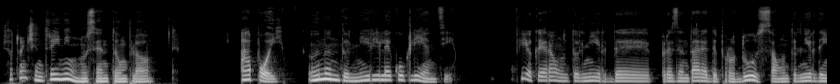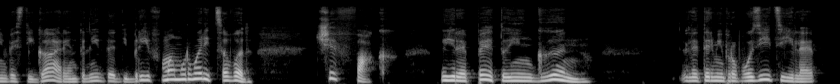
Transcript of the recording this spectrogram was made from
Și atunci în training nu se întâmplă. Apoi, în întâlnirile cu clienții. Fie că erau întâlniri de prezentare de produs sau întâlniri de investigare, întâlniri de debrief, m-am urmărit să văd ce fac. Îi repet, îi îngân, le termin propozițiile.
